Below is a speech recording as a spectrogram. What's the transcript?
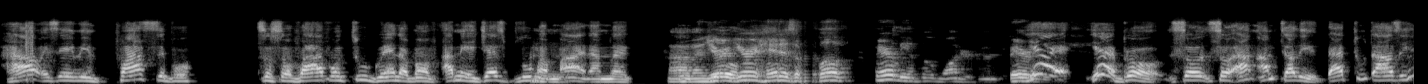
how is it even possible to survive on two grand a month? I mean, it just blew my mm-hmm. mind. I'm like, man, your your head is above, barely above water, man. Barely. Yeah, yeah, bro. So, so I'm, I'm telling you that two thousand.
